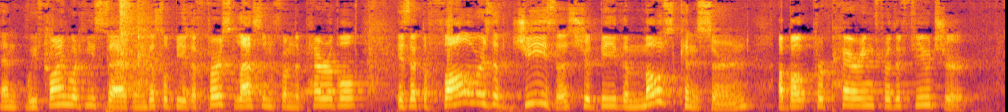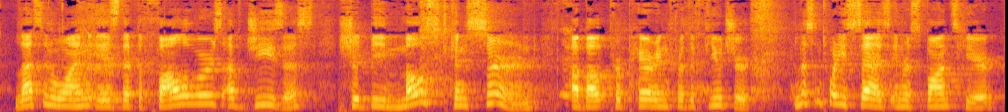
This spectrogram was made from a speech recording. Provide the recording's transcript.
And we find what he says, and this will be the first lesson from the parable, is that the followers of Jesus should be the most concerned about preparing for the future. Lesson one is that the followers of Jesus should be most concerned about preparing for the future. Listen to what he says in response here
